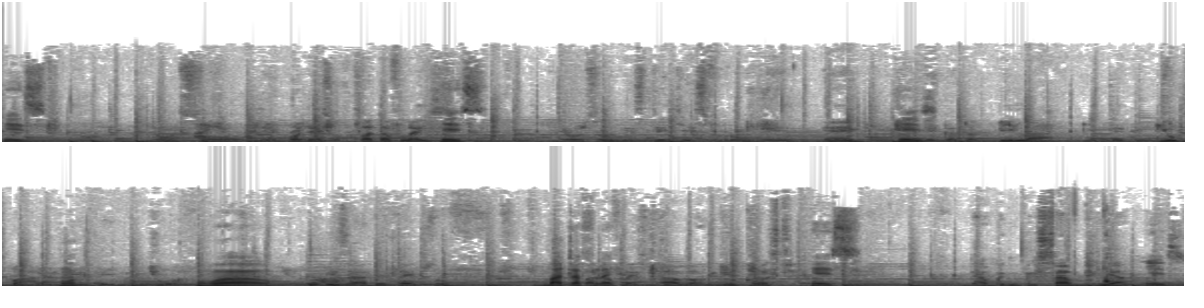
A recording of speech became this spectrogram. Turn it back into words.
Yes. and also the importance of butterflies, Yes. and also the stages from the egg, Yes. the caterpillar, to the pupa, until they mature. Wow. So these are the types of Butterfly. butterflies we have on the coast. Yes. They have been preserved here. Yes.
